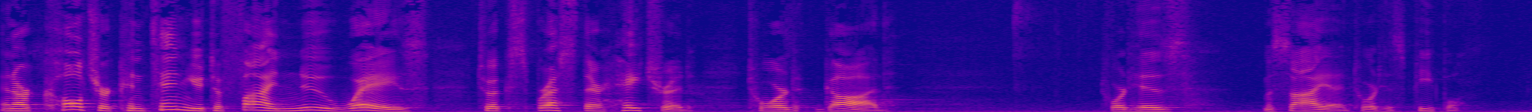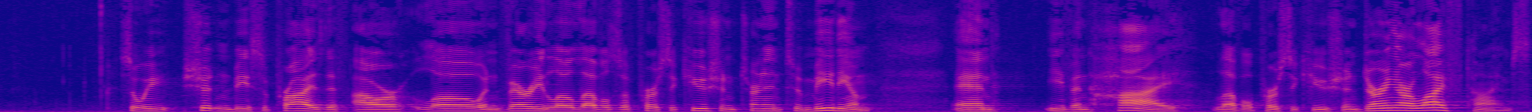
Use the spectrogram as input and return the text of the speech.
and our culture continue to find new ways to express their hatred toward God, toward His Messiah, and toward His people. So we shouldn't be surprised if our low and very low levels of persecution turn into medium and even high level persecution during our lifetimes.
